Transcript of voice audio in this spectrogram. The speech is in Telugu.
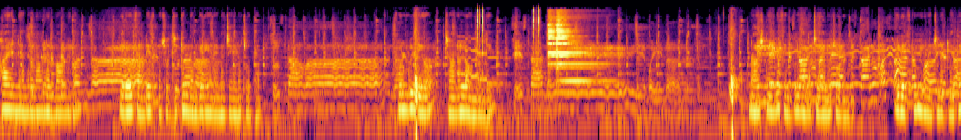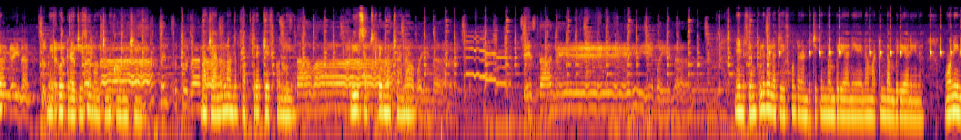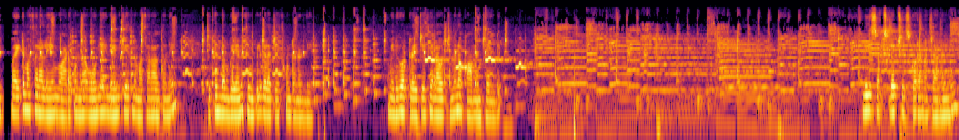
హాయ్ అండి అందరూ ఎలా ఉన్నారు? బాగున్నారు? ఈరోజు Sunday special chicken dum biryani ఎలా చేయాలో చూద్దాం. ఫుల్ వీడియో ఛానల్లో ఉందండి. నా స్టైల్లో సింపుల్గా ఎలా చేయాలో చూడండి. ఈ రెసిపీ మీకు నచ్చినట్లయితే మీరు కూడా ట్రై చేసి ఎలా వచ్చిందో కామెంట్ చేయండి. నా ఛానల్ని అందరూ సబ్స్క్రైబ్ చేసుకోండి. Please subscribe my channel. నేను సింపుల్గా ఇలా చేసుకుంటానండి. చికెన్ దమ్ బిర్యానీ అయినా మటన్ దమ్ బిర్యానీ అయినా. ఓన్లీ బయట మసాలాలు ఏం వాడకుండా ఓన్లీ నేను చేసిన మసాలాలతోనే చికెన్ దమ్ బిర్యానీ సింపుల్గా ఇలా చేసుకుంటానండి. మీరు కూడా ట్రై చేసి ఎలా వచ్చిందో నాకు కామెంట్ చేయండి. ప్లీజ్ సబ్స్క్రైబ్ చేసుకోరా నా ఛానల్ని?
